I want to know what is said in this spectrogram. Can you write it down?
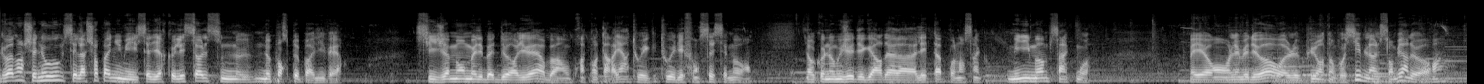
Toute façon, chez nous, c'est la champagne humide, c'est-à-dire que les sols ne, portent pas l'hiver. Si jamais on met les bêtes dehors l'hiver, ben, au printemps, t'as rien, tout est, défoncé, c'est mort. Donc on est obligé de les garder à l'étape pendant 5 minimum 5 mois. Mais on les met dehors le plus longtemps possible, hein, elles sont bien dehors. hein.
